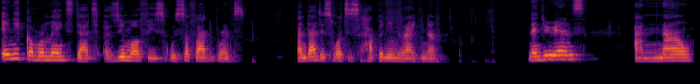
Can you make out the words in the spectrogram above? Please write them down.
Any government that assume office will suffer the brunt. And that is what is happening right now. Nigerians are now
